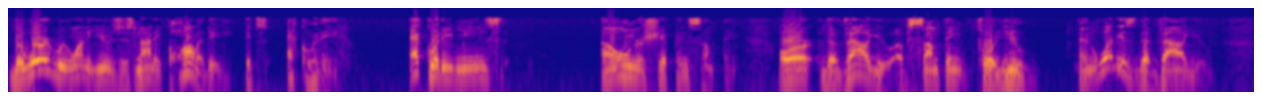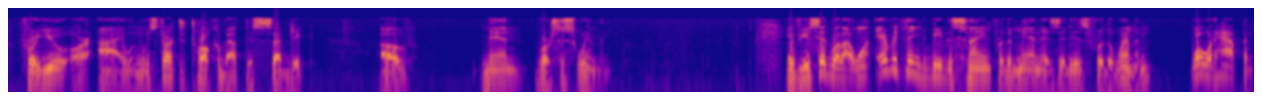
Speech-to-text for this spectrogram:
The word we want to use is not equality, it's equity. Equity means ownership in something or the value of something for you. And what is the value for you or I when we start to talk about this subject of men versus women? If you said, well, I want everything to be the same for the men as it is for the women, what would happen?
